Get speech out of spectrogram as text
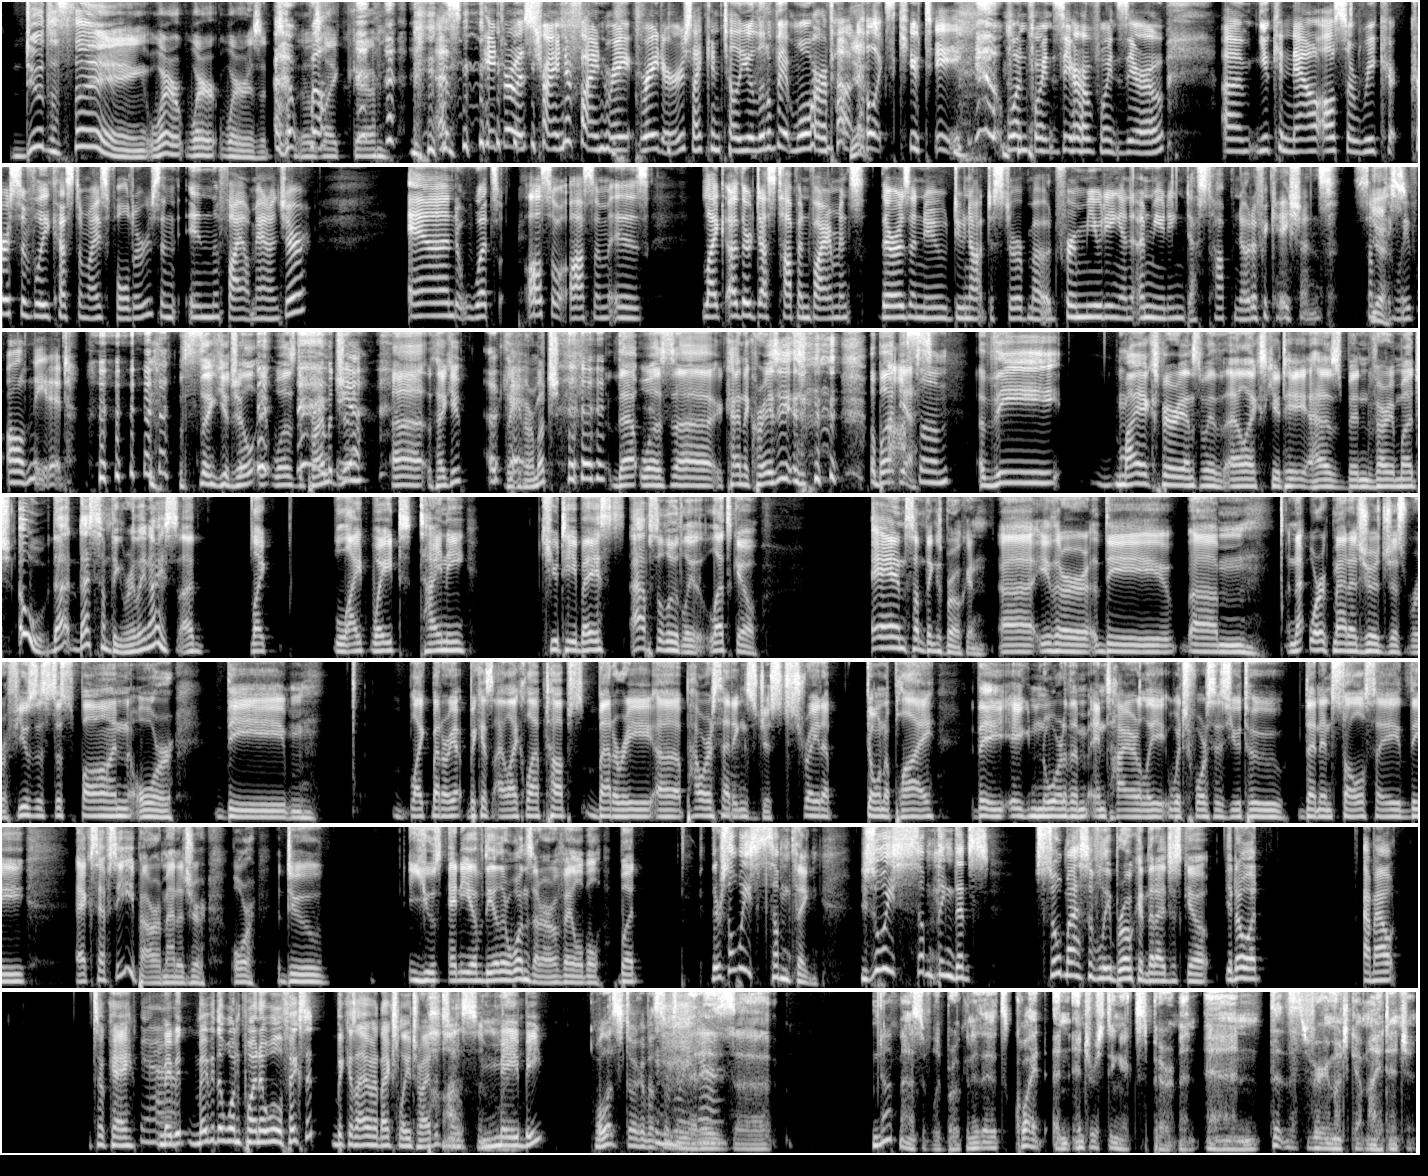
do the thing. Where where where is it? It was like um, as Pedro is trying to find ra- Raiders, I can tell you a little bit more about Yeah. LXQT 1.0.0. Um, you can now also recursively customize folders in, in the file manager. And what's also awesome is like other desktop environments, there is a new do not disturb mode for muting and unmuting desktop notifications. Something Yes. we've all needed. Thank you, Jill. It was the Primeagen. Uh, thank you. Okay. Thank you very much. that was uh, kind of crazy, but Awesome. yes, the my experience with LXQT has been very much. Oh, that that's something really nice. I like lightweight, tiny, Qt based. Absolutely, let's go. And something's broken. Uh, either the um, network manager just refuses to spawn, or the mm, like battery because I like laptops. Battery uh, power settings just straight up don't apply. They ignore them entirely, which forces you to then install, say, the XFCE power manager or do use any of the other ones that are available. But there's always something. There's always something that's so massively broken that I just go, you know what? I'm out. It's okay. Yeah. Maybe maybe the 1.0 will fix it because I haven't actually tried it. So maybe. Well, let's talk about something that Yeah. is uh, not massively broken. It's quite an interesting experiment, and th- this very much got my attention.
